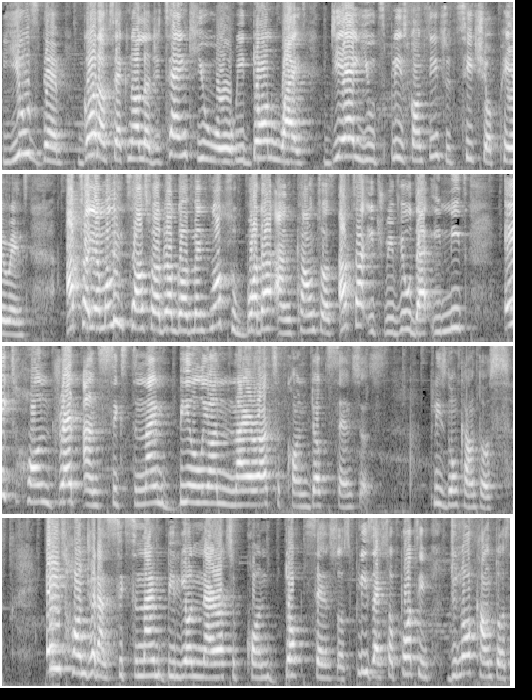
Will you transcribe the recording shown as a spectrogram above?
used them. God of technology, thank you. Oh, we done wise. Dear youth, please continue to teach your parents. After Yhemolee tells federal government not to bother and count us after it revealed that it needs 869 billion naira to conduct census. Please don't count us. 869 billion naira to conduct census. Please, I support him. Do not count us.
